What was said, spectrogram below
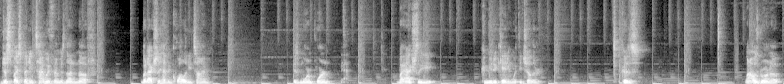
just by spending time with them is not enough, but actually having quality time is more important. Yeah. By actually communicating with each other, because when I was growing up,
